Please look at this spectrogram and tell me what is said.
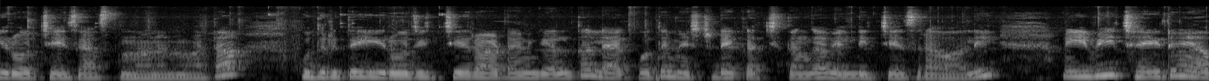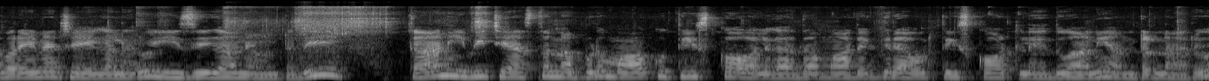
ఈరోజు చేసేస్తున్నాను అనమాట కుదిరితే ఈరోజు ఇచ్చి రావడానికి వెళ్తా లేకపోతే నెక్స్ట్ డే ఖచ్చితంగా వెళ్ళి ఇచ్చేసి రావాలి. ఇవి చేయటం ఎవరైనా చేయగలరు ఈజీగానే ఉంటుంది. కానీ ఇవి చేస్తున్నప్పుడు మాకు తీసుకోవాలి కదా మా దగ్గర ఎవరు తీసుకోవట్లేదు అని అంటున్నారు.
